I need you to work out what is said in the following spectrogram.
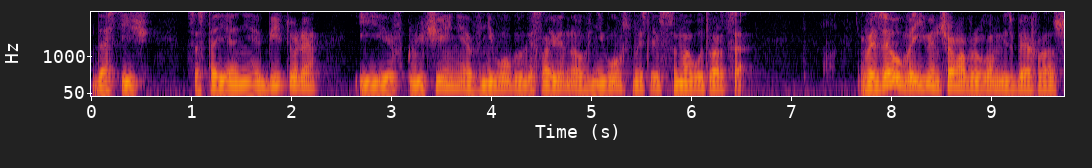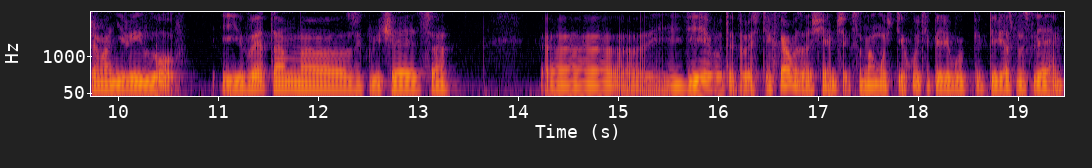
достичь состояния битуля – и включение в него благословенного, в него, в смысле, в самого Творца. Везеу ваивен шом авругом мизбех лашем анира и лов. И в этом э, заключается э, идея вот этого стиха, возвращаемся к самому стиху, теперь его переосмысляем,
